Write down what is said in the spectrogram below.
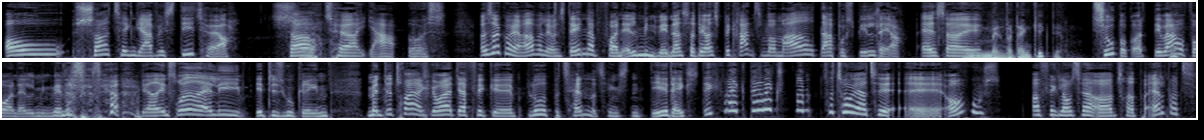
Og så tænkte jeg, hvis de tør, så, så tør jeg også. Og så går jeg op og laver stand-up foran alle mine venner, så det er også begrænset, hvor meget der er på spil der. Altså, øh, Men hvordan gik det? Super godt. Det var jo foran alle mine venner, så der, jeg havde instrueret alle i, at de skulle grine. Men det tror jeg gjorde, at jeg fik øh, blod på tanden og tænkte sådan, det er da ikke, det kan da ikke, det er da ikke så slemt. Så tog jeg til øh, Aarhus og fik lov til at optræde på Albert.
